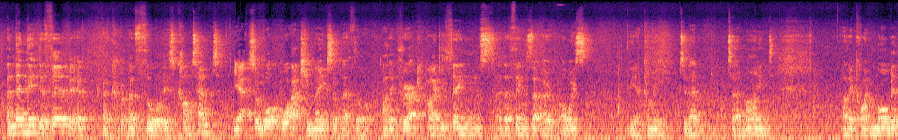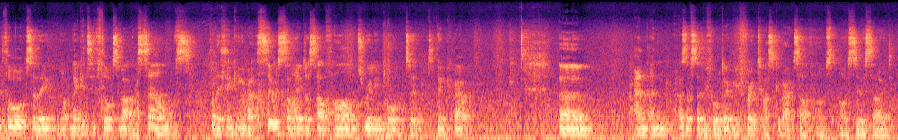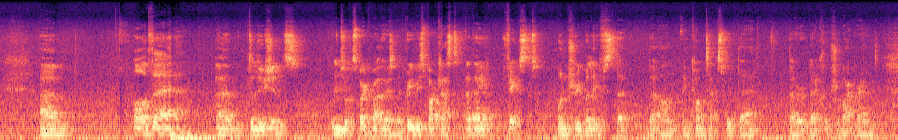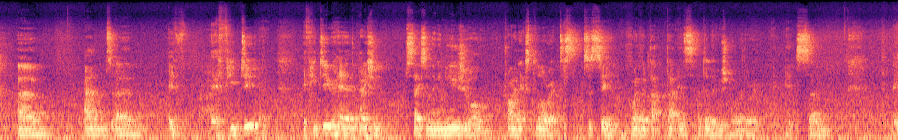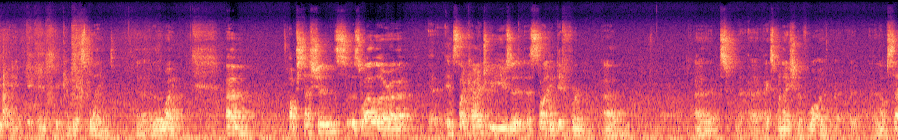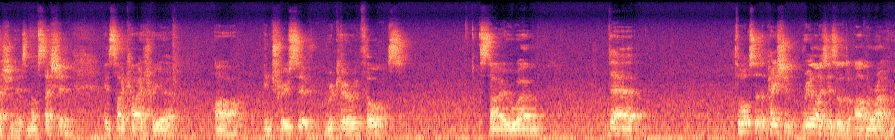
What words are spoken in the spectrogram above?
and then the, the third bit of, of, of thought is content. Yeah. So what, what actually makes up their thought? Are they preoccupied with things? Are there things that are always you know coming to them to their mind? Are they quite morbid thoughts? Are they got negative thoughts about themselves? Are they thinking about suicide or self harm? It's really important to, to think about. Um, and, and as I've said before, don't be afraid to ask about self harm or suicide. Um, are there um, delusions? We Mm. talk- spoke about those in the previous podcast. Are they fixed, untrue beliefs that, that aren't in context with their their, their cultural background? Um, and um, if if you do if you do hear the patient say something unusual, try and explore it to, to see whether that, that is a delusion or whether it, it's um, it, it, it, can be explained uh, another way. Um, obsessions as well are uh, in psychiatry we use a, a slightly different um, uh, uh, explanation of what a, an obsession is. An obsession in psychiatry are, are intrusive, recurring thoughts. So um, they're thoughts that the patient realizes are, are their own,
